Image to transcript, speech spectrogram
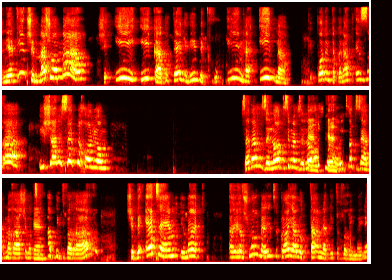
אני אגיד שמה שהוא אמר, שאי איכא בתי דינים דקבועין העידנא כקודם תקנת עזרא, אישה נישאת בכל יום. בסדר? זה לא, תשים לב, זה לא רב שמואל בר יצחק, זה הגמרא שמציעה כן. בדבריו, שבעצם, היא אומרת, הרי רב שמואל בר יצחק לא היה לו טעם להגיד את הדברים האלה,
